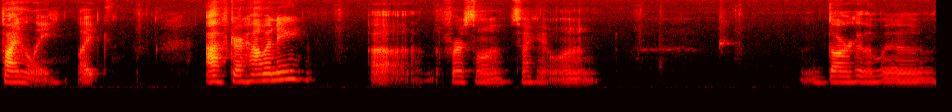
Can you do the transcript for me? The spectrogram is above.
Finally, like, after how many? Uh, first one, second one, Dark of the Moon,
